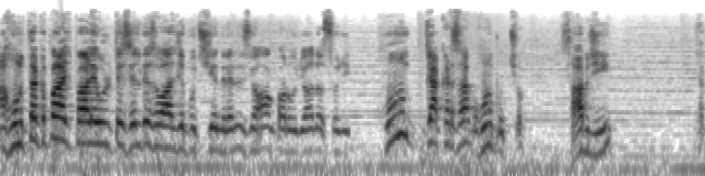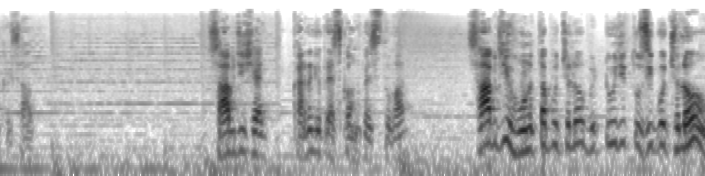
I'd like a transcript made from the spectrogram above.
ਆ ਹੁਣ ਤੱਕ ਭਾਜਪਾ ਵਾਲੇ ਉਲਟੇ ਸਿੱਧੇ ਸਵਾਲ ਜੇ ਪੁੱਛੀ ਜਾਂਦੇ ਰਹਿੰਦੇ ਸੀ ਆਹ ਕਰੋ ਜਾਂ ਦੱਸੋ ਜੀ। ਹੁਣ ਜਾਖੜ ਸਾਹਿਬ, ਹੁਣ ਪੁੱਛੋ। ਸਾਹਿਬ ਜੀ, ਜਾਖੜ ਸਾਹਿਬ। ਸਾਹਿਬ ਜੀ ਸ਼ਾਇਦ ਕਰਨਗੇ ਪ੍ਰੈਸ ਕਾਨਫਰੰਸ ਤੋਂ ਬਾਅਦ। ਸਾਹਿਬ ਜੀ, ਹੁਣ ਤਾਂ ਪੁੱਛ ਲਓ। ਬਿੱਟੂ ਜੀ, ਤੁਸੀਂ ਪੁੱਛ ਲਓ।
